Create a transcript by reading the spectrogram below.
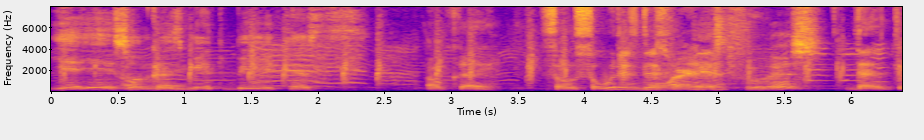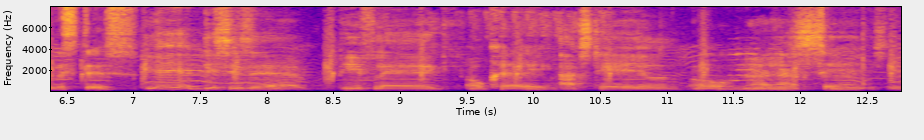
Yeah, yeah. Some Okay. needs meat to be taste Okay. So, so what is this more right here? yes? That what's this? Yeah, yeah. This is a beef leg, Okay. oxtail. Oh, nice. Oxtail. see, you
